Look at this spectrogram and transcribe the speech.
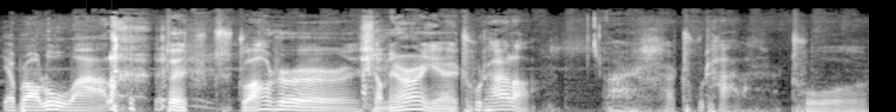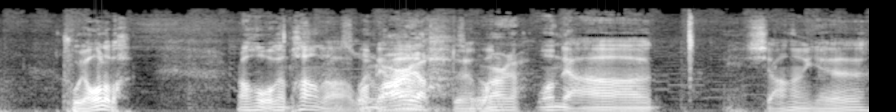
也不知道路嘛了。对，主要是小明也出差了，哎，出差了，出出游了吧？然后我跟胖子，我们俩玩去了对，玩去了我们俩想想也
